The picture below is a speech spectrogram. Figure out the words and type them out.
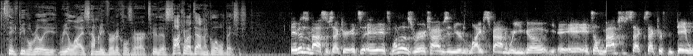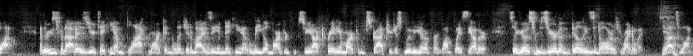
think people really realize how many verticals there are to this. Talk about that on a global basis. It is a massive sector. It's it's one of those rare times in your lifespan where you go. It's a massive sector from day one. And the reason for that is you're taking a black market and legitimizing and making it a legal market. So you're not creating a market from scratch. You're just moving it over from one place to the other. So it goes from zero to billions of dollars right away. So Yeah. that's one.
